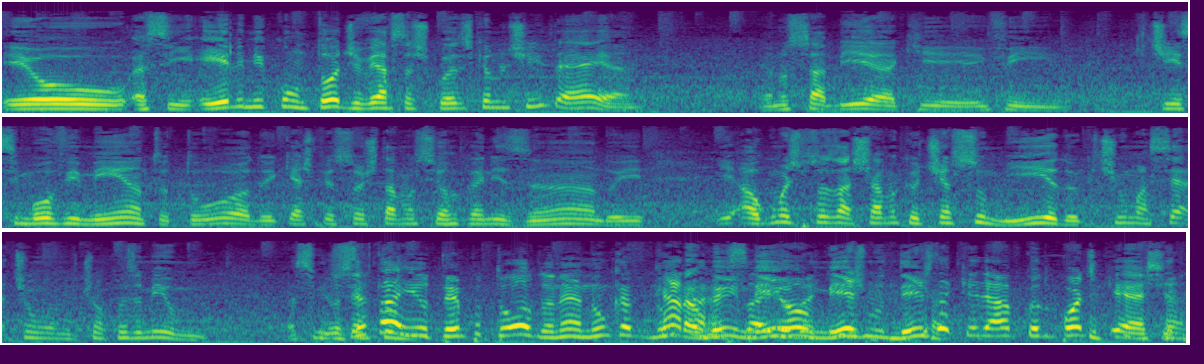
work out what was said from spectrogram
eu, assim, ele me contou diversas coisas que eu não tinha ideia. Eu não sabia que, enfim, que tinha esse movimento todo e que as pessoas estavam se organizando e, e algumas pessoas achavam que eu tinha sumido, que tinha uma certa, tinha, um- tinha uma coisa meio assim, um Você certo- tá aí o tempo todo, né? Nunca, Cara, nunca meu e-mail é o mesmo desde aquela época do podcast,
